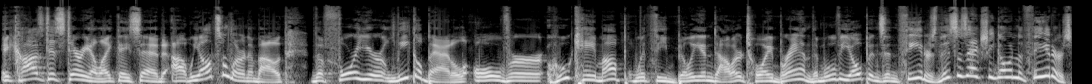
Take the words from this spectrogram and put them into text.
It caused hysteria, like they said. Uh, we also learn about the four year legal battle over who came up with the billion dollar toy brand. The movie opens in theaters. This is actually going to theaters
